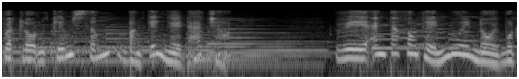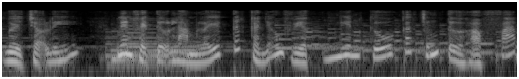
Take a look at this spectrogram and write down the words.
vật lộn kiếm sống bằng cái nghề đã chọn vì anh ta không thể nuôi nổi một người trợ lý, nên phải tự làm lấy tất cả những việc nghiên cứu các chứng từ hợp pháp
